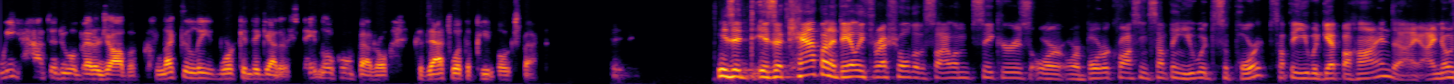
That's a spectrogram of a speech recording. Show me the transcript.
we have to do a better job of collectively working together, state, local, and federal, because that's what the people expect. Is it is a cap on a daily threshold of asylum seekers or or border crossing something you would support, something you would get behind? I, I know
